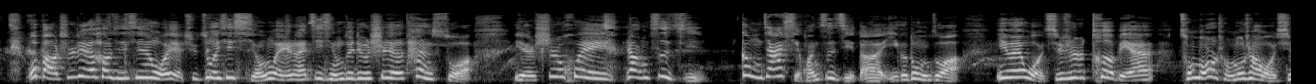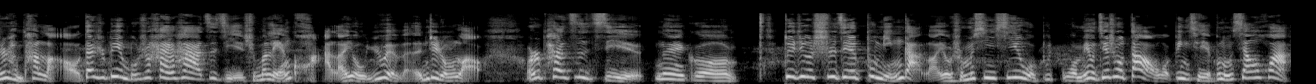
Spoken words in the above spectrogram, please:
我保持这个好奇心，我也去做一些行为来进行对这个世界的探索，也是会让自己更加喜欢自己的一个动作。因为我其实特别从某种程度上，我其实很怕老，但是并不是害怕自己什么脸垮了、有鱼尾纹这种老，而怕自己那个。对这个世界不敏感了，有什么信息我不我没有接受到，我并且也不能消化，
